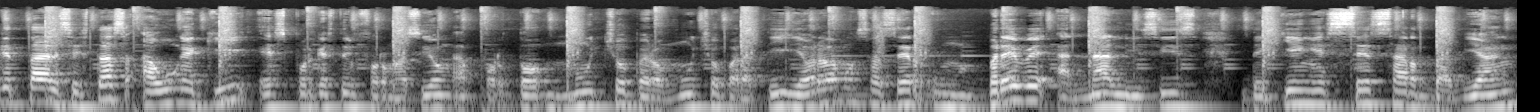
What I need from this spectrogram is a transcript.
¿Qué tal? Si estás aún aquí es porque esta información aportó mucho, pero mucho para ti. Y ahora vamos a hacer un breve análisis de quién es César Davián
